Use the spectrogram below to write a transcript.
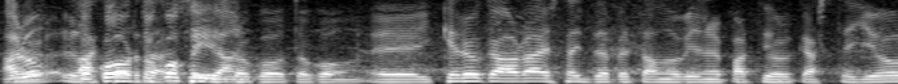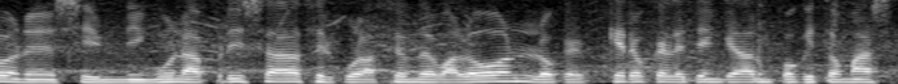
Ah, no, la tocó, corta, tocó sí, tocó, tocó. Eh, y creo que ahora está interpretando bien el partido del Castellón, eh, sin ninguna prisa, circulación de balón, lo que creo que le tienen que dar un poquito más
